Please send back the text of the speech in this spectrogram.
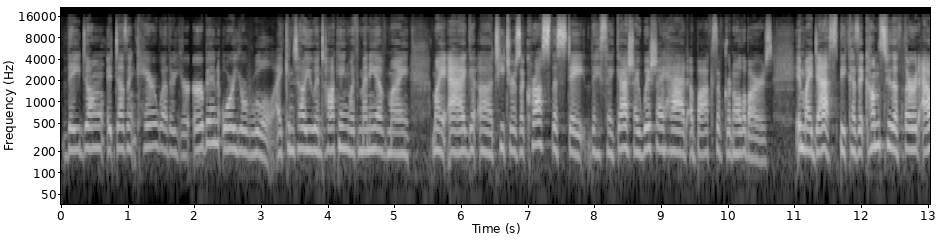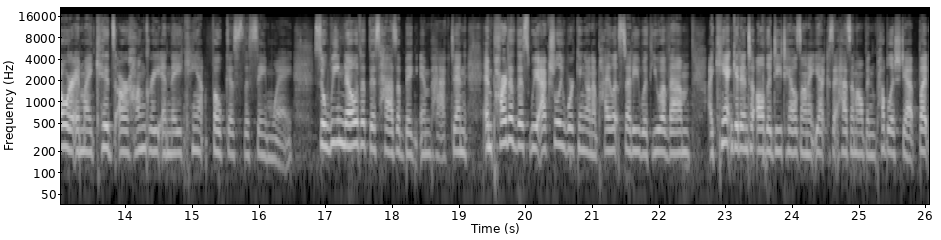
They don't, it doesn't care whether you're urban or you're rural. I can tell you in talking with many of my, my ag uh, teachers across the state, they say, gosh, I wish I had a box of granola bars in my desk because it comes to the third hour and my kids are hungry and they can't focus the same way. So we know that this has a big impact. And, and part of this, we're actually working on a pilot study with U of M. I can't get into all the details on it yet because it hasn't all been published yet, but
